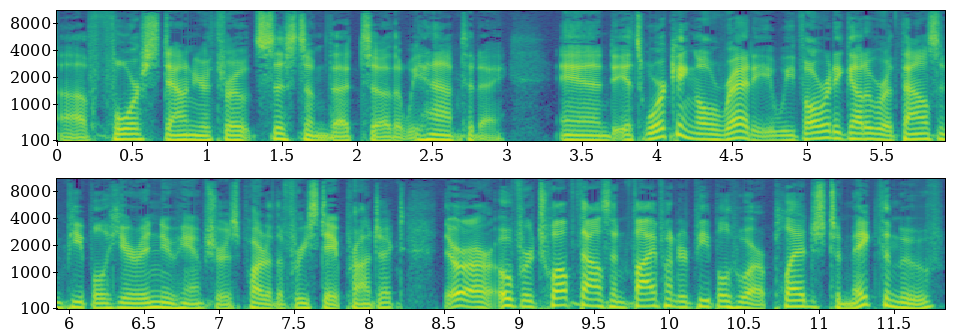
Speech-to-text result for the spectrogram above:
uh, force down your throat system that uh, that we have today. And it's working already. We've already got over a thousand people here in New Hampshire as part of the Free State Project. There are over twelve thousand five hundred people who are pledged to make the move,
